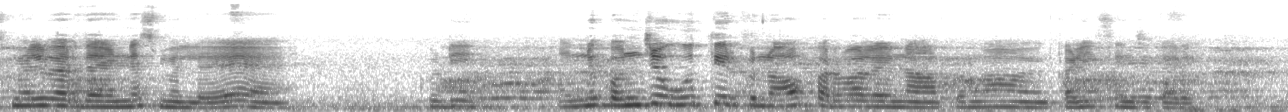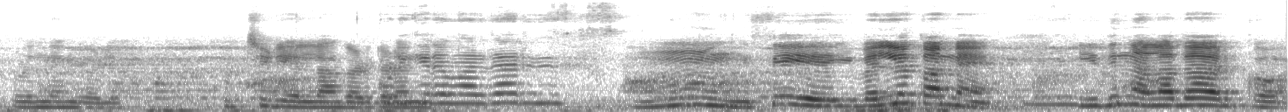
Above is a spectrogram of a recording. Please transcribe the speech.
ஸ்மெல் வருதா? என்ன ஸ்மெல்லு குடி. இன்னும் கொஞ்சம் ஊற்றிருக்கணும் பரவாயில்ல நான் அப்புறமா களி செஞ்சு தரேன். உளுந்தங்களி குச்சிடி எல்லாம் இருக்கு. ம் சரி வெள்ளம் தானே. இது நல்லா தான் இருக்கும்.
